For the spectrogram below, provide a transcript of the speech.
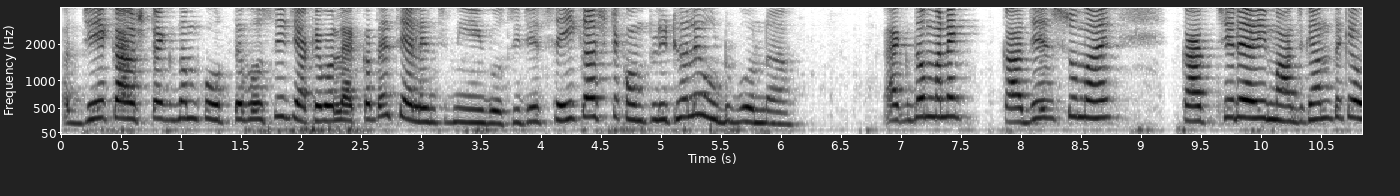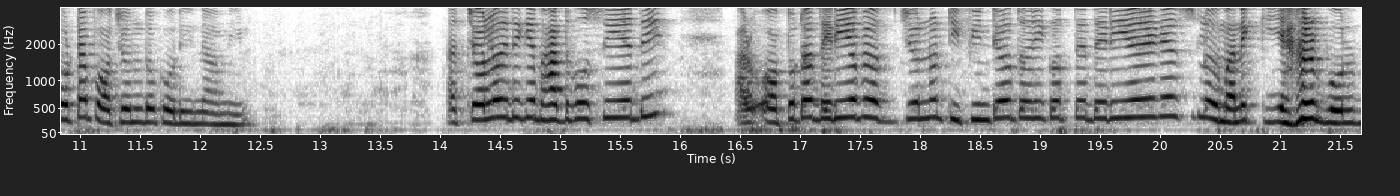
আর যে কাজটা একদম করতে বসি, যাকে বলে এক কথায় চ্যালেঞ্জ নিয়েই বসি, যে সেই কাজটা কমপ্লিট হলে উঠবো না। একদম মানে কাজের সময় কাজ ছেড়ে এই মাঝখান থেকে ওটা পছন্দ করি না আমি। আর চলো এদিকে ভাত বসিয়ে দিই। আর অতটা দেরি হবে, ওর জন্য টিফিনটাও তৈরি করতে দেরি হয়ে গেছিল মানে কী আর বলব,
